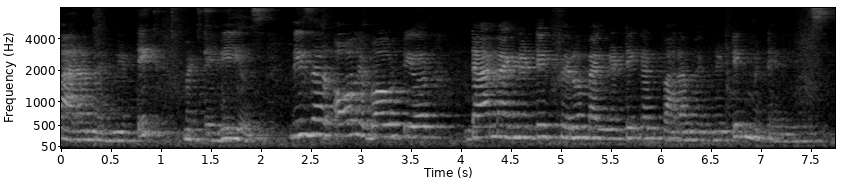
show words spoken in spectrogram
paramagnetic materials. These are all about your diamagnetic, ferromagnetic and paramagnetic materials.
